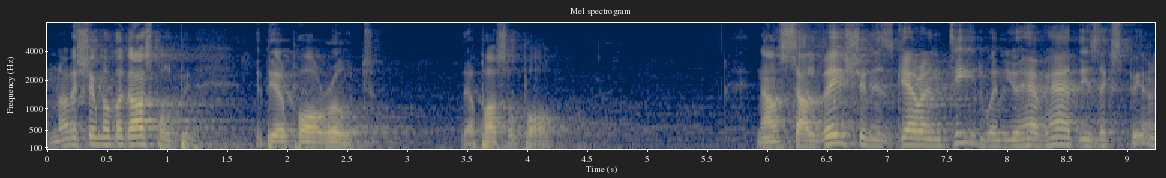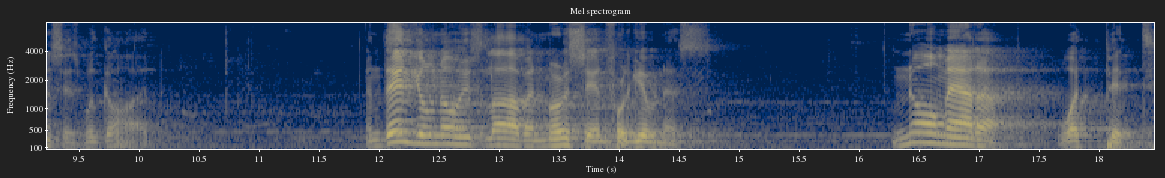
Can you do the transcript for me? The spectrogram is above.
I'm not ashamed of the gospel dear Paul wrote, the Apostle Paul. Now, salvation is guaranteed when you have had these experiences with God. And then you'll know His love and mercy and forgiveness. No matter what pit,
